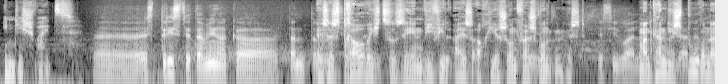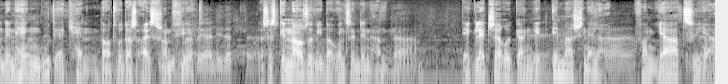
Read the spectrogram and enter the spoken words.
in die Schweiz. Eh, es ist traurig zu sehen, wie viel Eis auch hier schon verschwunden ist. Man kann die Spuren an den Hängen gut erkennen, dort wo das Eis schon fehlt. Das ist genauso wie bei uns in den Anden. Der Gletscherrückgang geht immer schneller, von Jahr zu Jahr.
